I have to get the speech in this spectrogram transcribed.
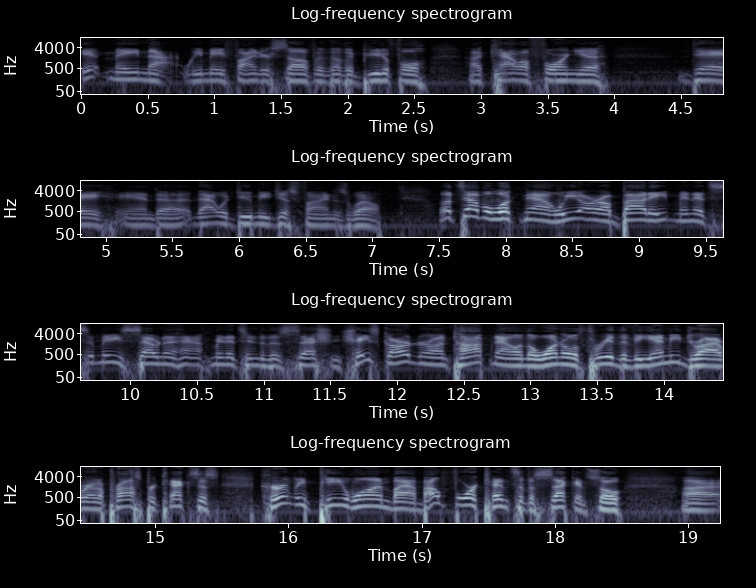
It may not. We may find ourselves with another beautiful uh, California day, and uh, that would do me just fine as well. Let's have a look now. We are about eight minutes, maybe seven and a half minutes into this session. Chase Gardner on top now in the 103, the VME driver out of Prosper, Texas, currently P1 by about four tenths of a second. So uh,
